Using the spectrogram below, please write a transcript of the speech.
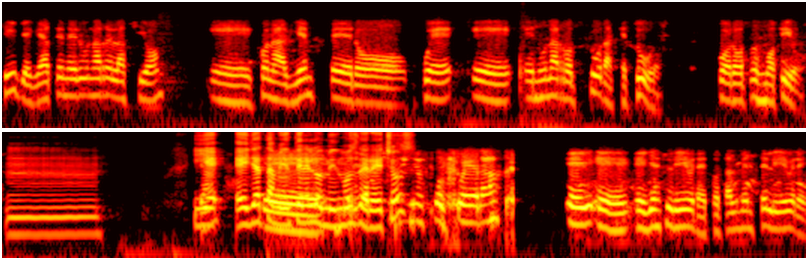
Sí, llegué a tener una relación eh, con alguien, pero fue eh, en una ruptura que tuve por otros motivos. Mm. ¿Y ¿Ya? ella también eh, tiene los mismos derechos? Por fuera, eh, ella es libre, totalmente libre.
